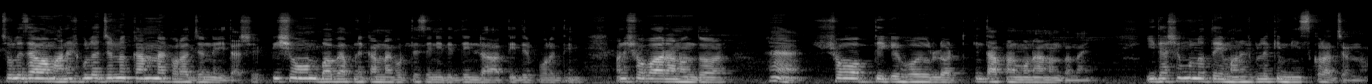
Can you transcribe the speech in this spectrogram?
চলে যাওয়া মানুষগুলোর জন্য কান্না করার জন্য ঈদ আসে। ভীষণভাবে আপনি কান্না করতেছেন ঈদের দিন রাত, ঈদের পরের দিন। মানে সবার আনন্দ। হ্যাঁ সব দিকে হয়ে উঠল। কিন্তু আপনার মনে আনন্দ নাই। ঈদ আসে মূলত এই মানুষগুলোকে মিস করার জন্য।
